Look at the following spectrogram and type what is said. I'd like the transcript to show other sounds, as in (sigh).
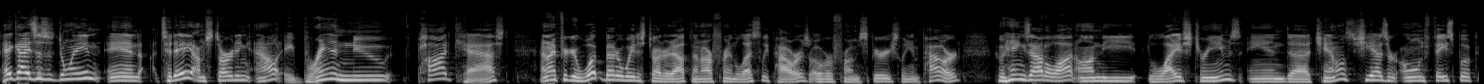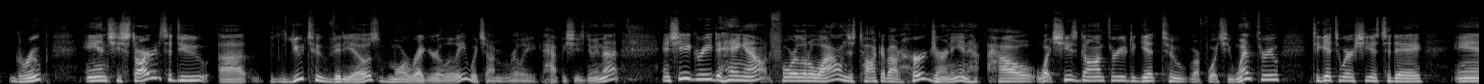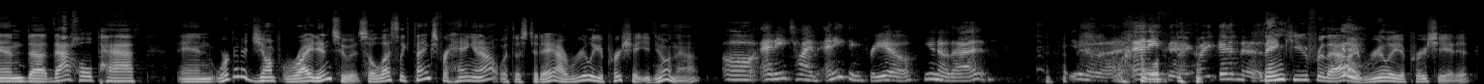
Hey guys, this is Dwayne, and today I'm starting out a brand new podcast. And I figured what better way to start it out than our friend Leslie Powers over from Spiritually Empowered, who hangs out a lot on the live streams and uh, channels. She has her own Facebook group, and she started to do uh, YouTube videos more regularly, which I'm really happy she's doing that. And she agreed to hang out for a little while and just talk about her journey and how what she's gone through to get to, or what she went through to get to where she is today, and uh, that whole path and we're going to jump right into it. So, Leslie, thanks for hanging out with us today. I really appreciate you doing that. Oh, anytime, anything for you. You know that. You know that. (laughs) well, anything. My goodness. Thank you for that. I really appreciate it.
